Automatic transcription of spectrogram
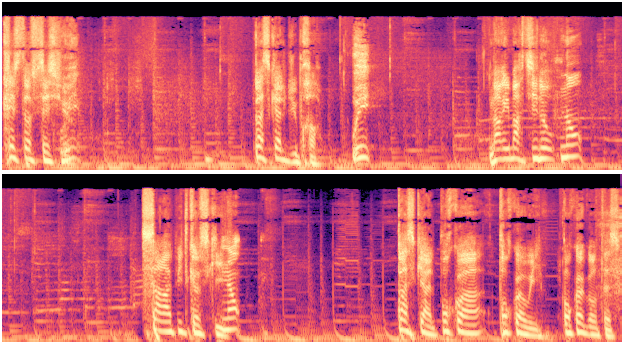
Christophe Cessieux. Oui. Pascal Duprat. Oui. Marie Martineau. Non. Sarah Pitkowski. Non. Pascal, pourquoi, pourquoi oui? Pourquoi grotesque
